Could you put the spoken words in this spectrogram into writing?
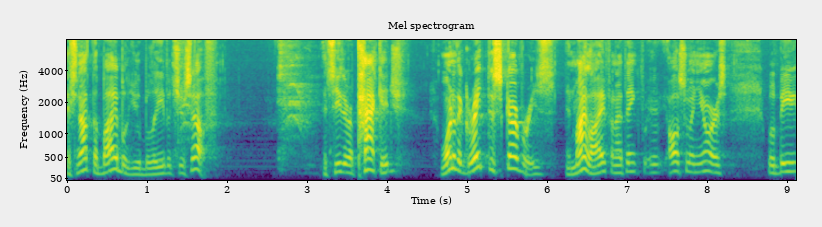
it's not the Bible you believe, it's yourself. It's either a package. One of the great discoveries in my life, and I think also in yours, will be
